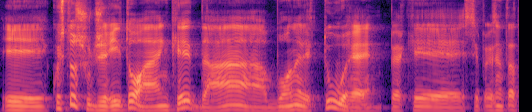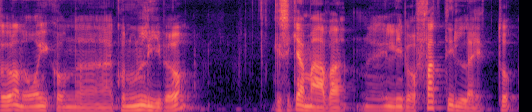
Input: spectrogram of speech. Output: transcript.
E questo suggerito anche da buone letture, perché si è presentato da noi con, uh, con un libro che si chiamava eh, il libro Fatti il letto,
